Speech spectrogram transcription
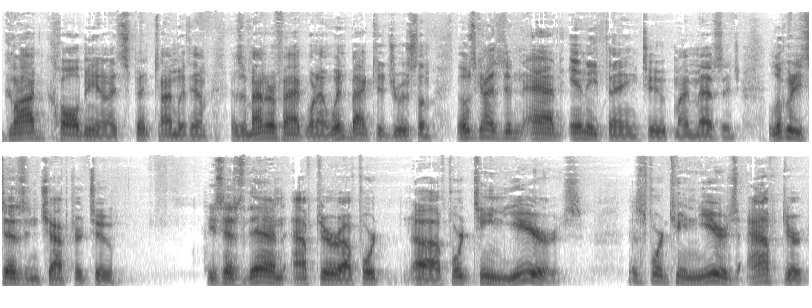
God called me and I spent time with him. As a matter of fact, when I went back to Jerusalem, those guys didn't add anything to my message. Look what he says in chapter 2. He says, then after uh, four, uh, 14 years, this is 14 years after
